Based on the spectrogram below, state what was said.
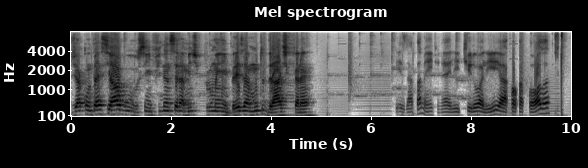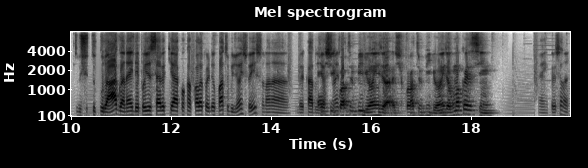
já acontece algo assim financeiramente para uma empresa muito drástica, né? Exatamente, né? Ele tirou ali a Coca-Cola, substituiu por água, né? E depois disseram que a Coca-Cola perdeu 4 bilhões, foi isso? Lá na, no mercado de é, ações? Acho 4 bilhões, acho 4 bilhões, alguma coisa assim. É impressionante.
